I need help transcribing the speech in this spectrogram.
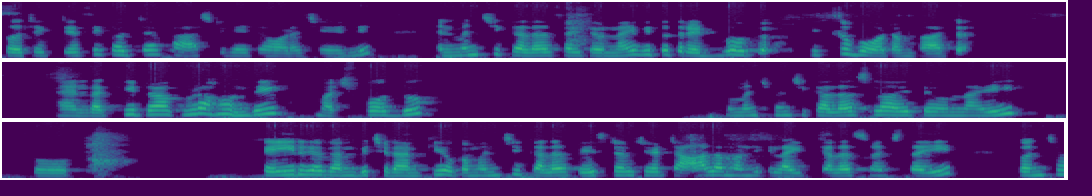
సో చెక్ చేసి కొంచెం ఫాస్ట్గా అయితే ఆర్డర్ చేయండి. అండ్ మంచి కలర్స్ అయితే ఉన్నాయి with thread work with bottom part and lucky draw కూడా ఉంది మర్చిపోద్దు. మంచి మంచి కలర్స్లో అయితే ఉన్నాయి. సో ఫెయిర్గా కనిపించడానికి ఒక మంచి కలర్ పేస్టల్ షేడ్ చాలా మందికి లైట్ కలర్స్ నచ్చుతాయి. కొంచెం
